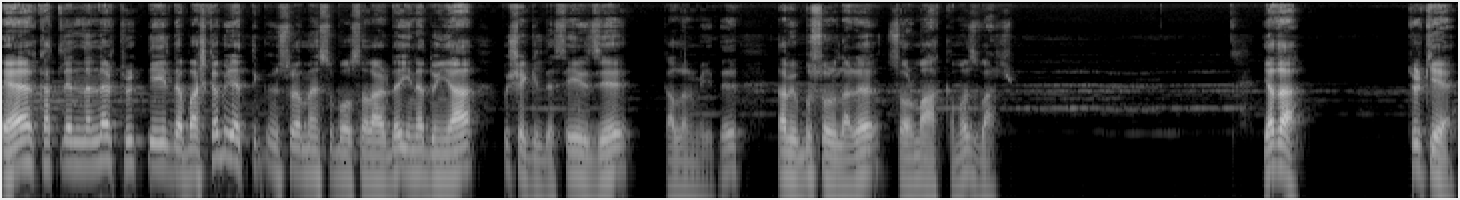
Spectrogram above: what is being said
Eğer katledilenler Türk değil de başka bir etnik ünsura mensup olsalardı yine dünya bu şekilde seyirci kalır mıydı? Tabi bu soruları sorma hakkımız var. Ya da Türkiye,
